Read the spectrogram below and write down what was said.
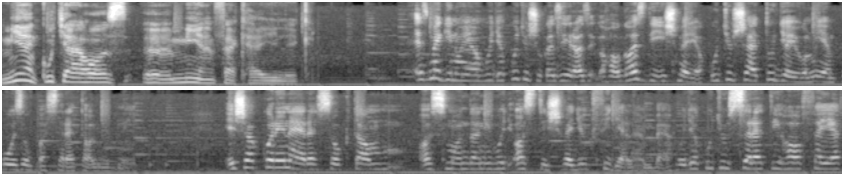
Milyen kutyához ö, milyen fekhely illik? ez megint olyan, hogy a kutyusok azért, az, ha a gazdi ismeri a kutyusát, tudja jól milyen pózokba szeret aludni. És akkor én erre szoktam azt mondani, hogy azt is vegyük figyelembe, hogy a kutyus szereti, ha a feje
